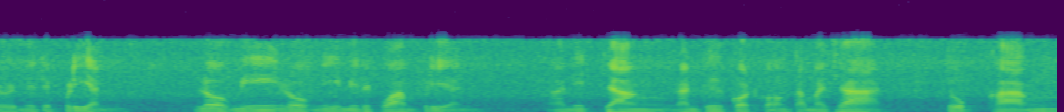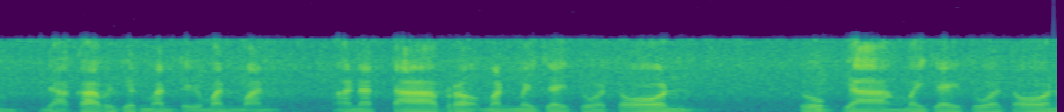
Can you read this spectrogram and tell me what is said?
เลยมีแต่เปลี่ยน โลกนี้โลกนี้มีแต่ความเปลี่ยนอนิจจังนั่นคือกฎของธรรมชาติ ทุกขังอย่าก้าไปยึดมั่นถือมั่นมัน อนัตตาเพราะมันไม่ใช่ตัวตนทุกอย่างไม่ใช่ตัวตน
